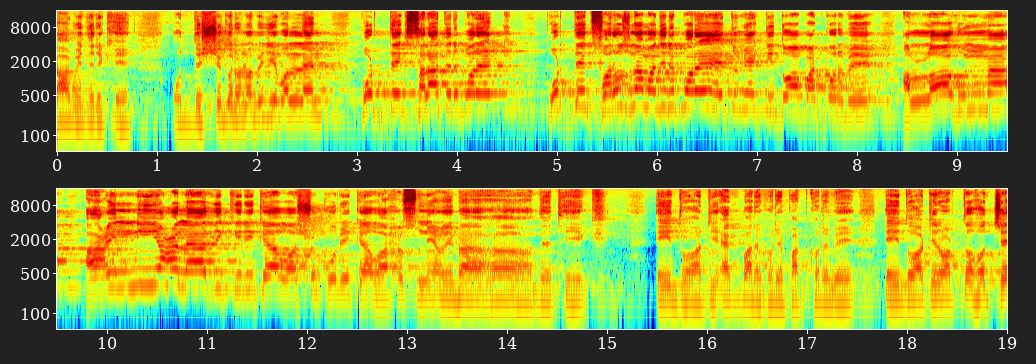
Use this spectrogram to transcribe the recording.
সাহাবিদেরকে উদ্দেশ্য করে নবীজি বললেন, প্রত্যেক সালাতের পরে, প্রত্যেক ফরজ নামাজের পরে তুমি একটি দোয়া পাঠ করবে। আল্লাহুম্মা আইন্নি আলা এই দোয়াটি একবার করে পাঠ করবে। এই দোয়াটির অর্থ হচ্ছে,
